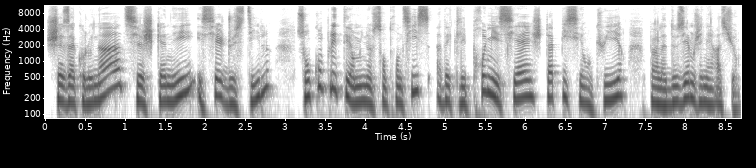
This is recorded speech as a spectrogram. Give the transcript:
Chaises à colonnade, sièges canés et sièges de style sont complétés en 1936 avec les premiers sièges tapissés en cuir par la deuxième génération.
